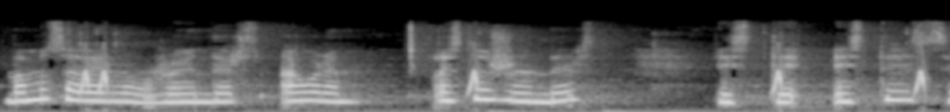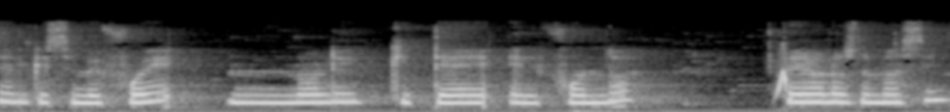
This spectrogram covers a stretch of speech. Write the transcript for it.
vamos a ver los renders ahora. Estos renders, este, este es el que se me fue, no le quité el fondo, pero los demás sí.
